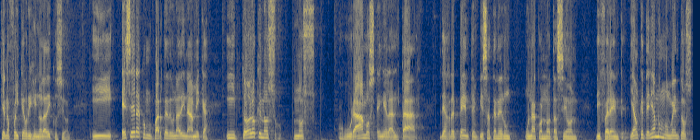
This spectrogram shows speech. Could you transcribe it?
que no fue el que originó la discusión. Y esa era como parte de una dinámica y todo lo que nos, nos juramos en el altar, de repente empieza a tener un- una connotación diferente. Y aunque teníamos momentos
